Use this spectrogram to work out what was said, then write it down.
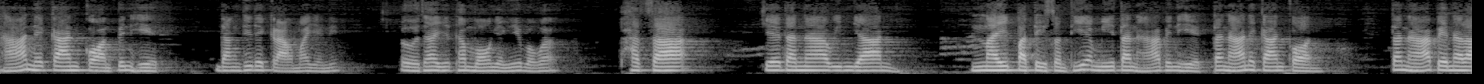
หาในการก่อนเป็นเหตุ ดังที่ได้กล่าวมาอย่างนี้ เออถ้าถ้ามองอย่างนี้บอกว่าภาษาเจตนาวิญญาณ ในปฏิสนธิมีตัณหาเป็นเหตุ ตัณหาในการก่อน ตัณหาเป็นอะไร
